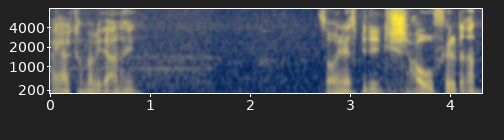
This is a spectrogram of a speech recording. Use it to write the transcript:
Ah ja, kann man wieder anhängen. So, und jetzt bitte die Schaufel dran.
